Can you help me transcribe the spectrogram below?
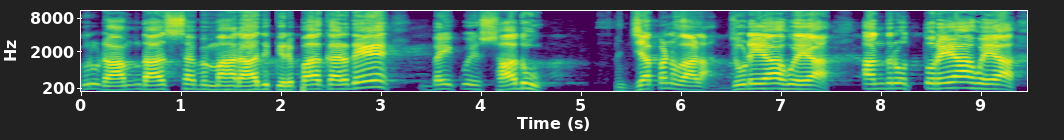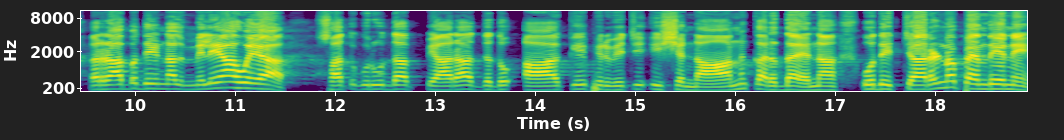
ਗੁਰੂ ਰਾਮਦਾਸ ਸਾਹਿਬ ਮਹਾਰਾਜ ਕਿਰਪਾ ਕਰਦੇ ਬਈ ਕੋਈ ਸਾਧੂ ਜਪਣ ਵਾਲਾ ਜੁੜਿਆ ਹੋਇਆ ਅੰਦਰੋਂ ਤੁਰਿਆ ਹੋਇਆ, ਰੱਬ ਦੇ ਨਾਲ ਮਿਲਿਆ ਹੋਇਆ। ਸਤਿਗੁਰੂ ਦਾ ਪਿਆਰਾ ਜਦੋਂ ਆ ਕੇ ਫਿਰ ਵਿੱਚ ਇਸ਼ਨਾਨ ਕਰਦਾ ਹੈ ਨਾ, ਉਹਦੇ ਚਰਨ ਪੈਂਦੇ ਨੇ।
